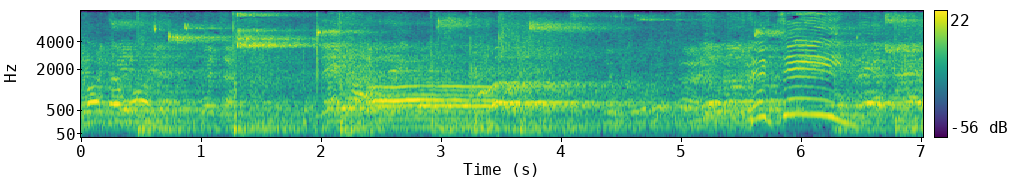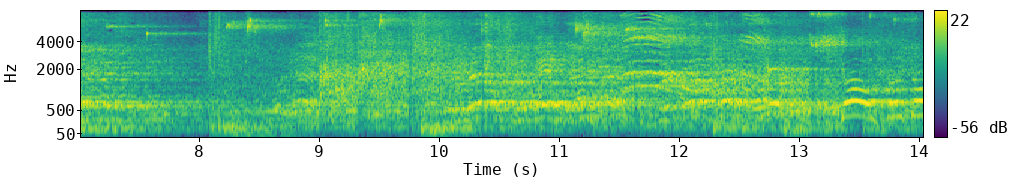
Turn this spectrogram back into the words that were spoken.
Shot clock at one. Fifteen. Go, Soto.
